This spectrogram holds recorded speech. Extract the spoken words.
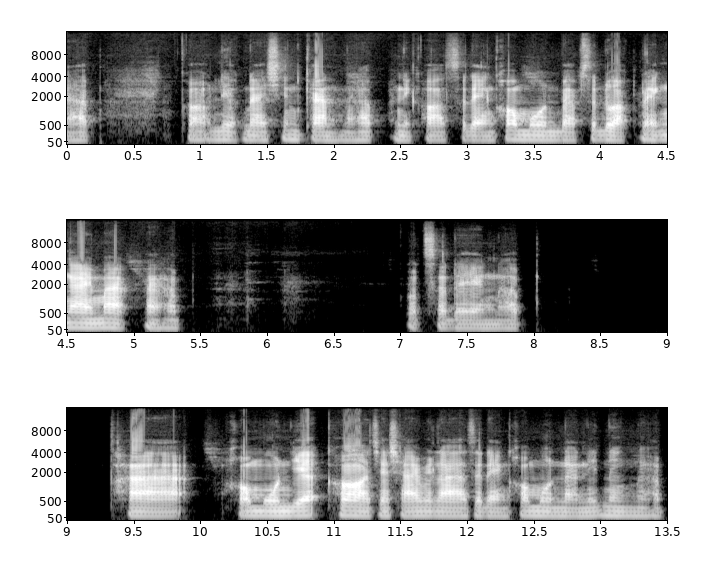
นะครับ ก็เลือกได้เช่นกันนะครับ อันนี้ก็แสดงข้อมูลแบบสะดวกและง่ายมากนะครับ กดแสดงนะครับ ถ้าข้อมูลเยอะก็จะใช้เวลาแสดงข้อมูลนานนิดนึงนะครับ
